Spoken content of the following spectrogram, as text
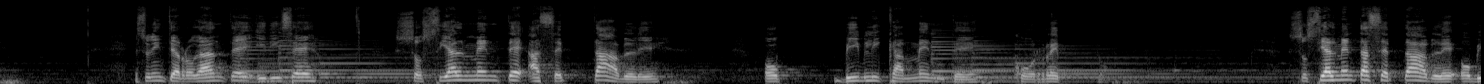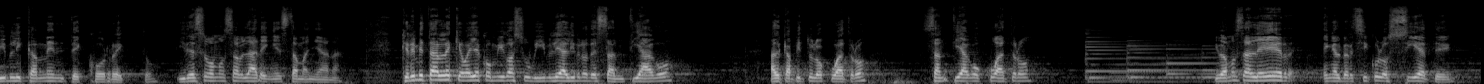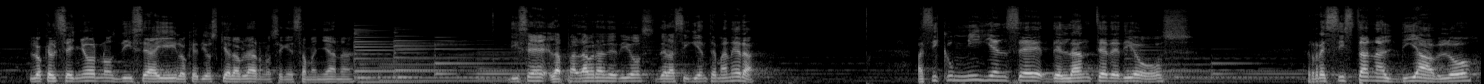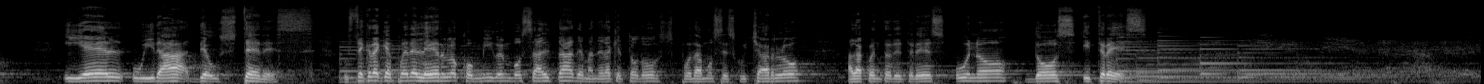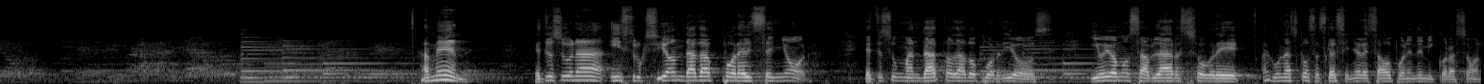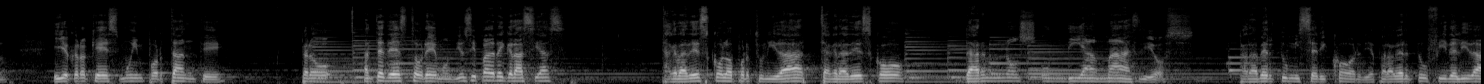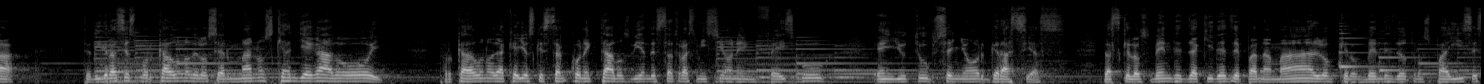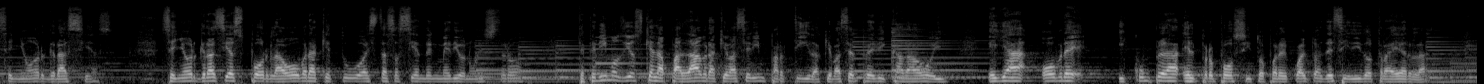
Es un interrogante y dice socialmente aceptable o bíblicamente correcto. Socialmente aceptable o bíblicamente correcto. Y de eso vamos a hablar en esta mañana. Quiero invitarle que vaya conmigo a su Biblia, al libro de Santiago, al capítulo 4, Santiago 4. Y vamos a leer en el versículo 7 lo que el Señor nos dice ahí, lo que Dios quiere hablarnos en esta mañana. Dice la palabra de Dios de la siguiente manera. Así que humíllense delante de Dios, resistan al diablo y él huirá de ustedes. ¿Usted cree que puede leerlo conmigo en voz alta de manera que todos podamos escucharlo? A la cuenta de tres, uno, dos y tres. Amén. Esto es una instrucción dada por el Señor. Este es un mandato dado por Dios. Y hoy vamos a hablar sobre algunas cosas que el Señor ha estado poniendo en mi corazón y yo creo que es muy importante. Pero antes de esto oremos. Dios y Padre, gracias. Te agradezco la oportunidad, te agradezco darnos un día más, Dios, para ver tu misericordia, para ver tu fidelidad. Te di gracias por cada uno de los hermanos que han llegado hoy, por cada uno de aquellos que están conectados viendo esta transmisión en Facebook, en YouTube, Señor, gracias las que los ven desde aquí, desde Panamá, los que los ven desde otros países. Señor, gracias. Señor, gracias por la obra que tú estás haciendo en medio nuestro. Te pedimos, Dios, que la palabra que va a ser impartida, que va a ser predicada hoy, ella obre y cumpla el propósito por el cual tú has decidido traerla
